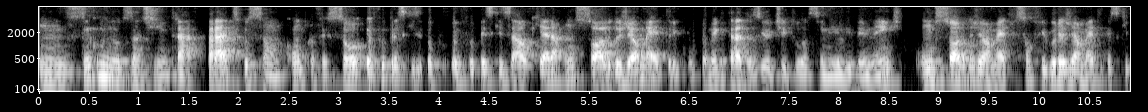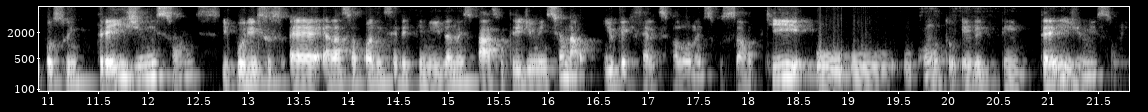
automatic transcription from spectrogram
uns, cinco minutos antes de entrar para a discussão com o professor, eu fui, pesquisar, eu fui pesquisar o que era um sólido geométrico. Eu meio que traduzi o título assim meio livremente. Um sólido geométrico são figuras geométricas que possuem três dimensões. E por isso é, elas só podem ser definidas no espaço tridimensional. E o que, que Félix falou na discussão? Que o, o, o conto ele tem três dimensões.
